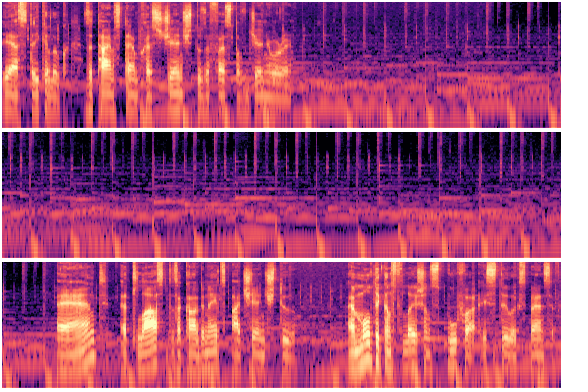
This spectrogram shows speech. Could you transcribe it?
Yes, take a look. The timestamp has changed to the 1st of January. And at last the coordinates are changed too. A multi-constellation spoofer is still expensive,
